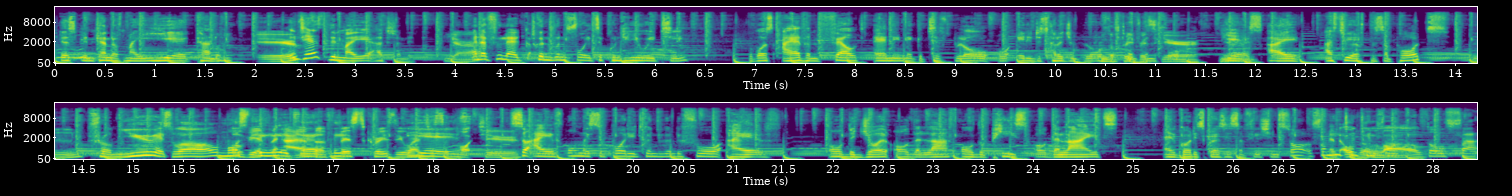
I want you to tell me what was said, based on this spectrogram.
It's been kind of my year, kind of. Yeah, It has been my year, actually. yeah. And I feel like 2024 it's a continuity because I haven't felt any negative blow or any discouraging blow from the previous 2024. year. Yes, I I still have the support Mhm. from you as well. Mostly, Obviously, I am the first crazy one to support you. So I have all my support in 2024. I have all the joy, all the laugh, all the peace, all the light, and God is grace is sufficient. So for me, And all the love. so far.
